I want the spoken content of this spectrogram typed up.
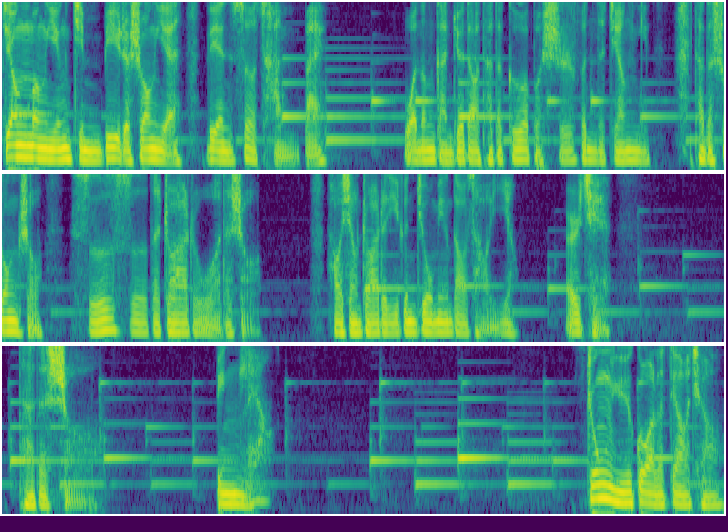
江梦莹紧闭着双眼，脸色惨白。我能感觉到他的胳膊十分的僵硬，他的双手死死地抓住我的手，好像抓着一根救命稻草一样，而且他的手冰凉。终于过了吊桥，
